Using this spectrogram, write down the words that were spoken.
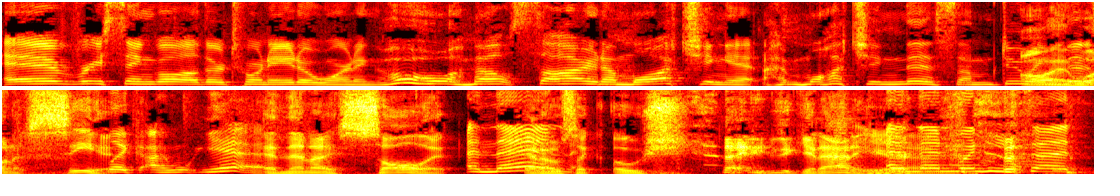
every single other tornado warning. Oh, I'm outside. I'm watching it. I'm watching this. I'm doing Oh, I this." wanna see it. Like, I, yeah. and then I saw it, And then- I was like, "Oh shit! I need to get out of here." And then when he said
